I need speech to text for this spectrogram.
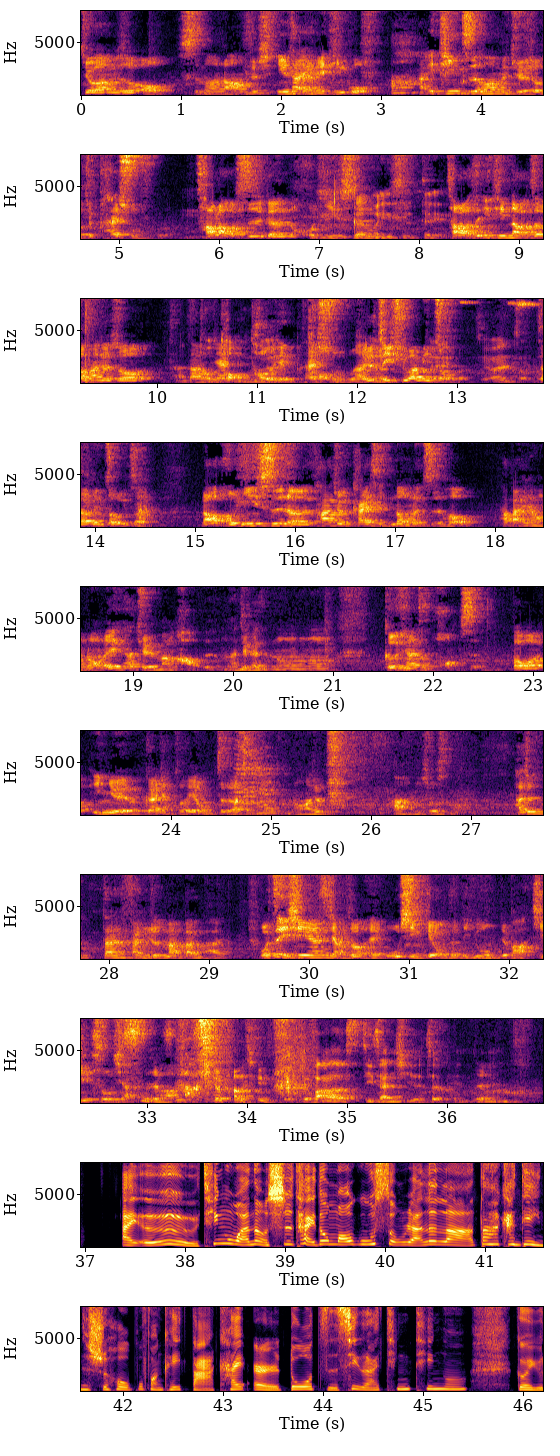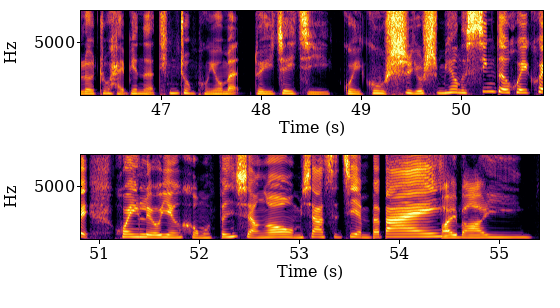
结果他们就说：“哦，是吗？”然后他们就因为他也没听过，他一听之后，他们觉得说就不太舒服了。曹老师跟混音师，跟混音师对。曹老师一听到之后，他就说他头痛，头有点不太舒服，他就自己去外面走了，去外面走，在外面走一走。然后混音师呢，他就开始弄了之后，他本来想要弄，哎，他觉得蛮好的，什么他就开始弄弄弄。隔天他怎么晃神，包括音乐跟他讲说，哎，我们这个要怎么弄怎么弄，他就啊，你说什么？他就大概反应就是慢半拍。我自己现在是想说，很无形给我们的礼物，我们就把它接收下来，就把它就放进去，就放到第三集的这边。对，哎呃，听完哦，师太都毛骨悚然了啦！大家看电影的时候，不妨可以打开耳朵，仔细来听听哦。各位娱乐住海边的听众朋友们，对于这一集鬼故事有什么样的心得回馈？欢迎留言和我们分享哦。我们下次见，拜拜，拜拜。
